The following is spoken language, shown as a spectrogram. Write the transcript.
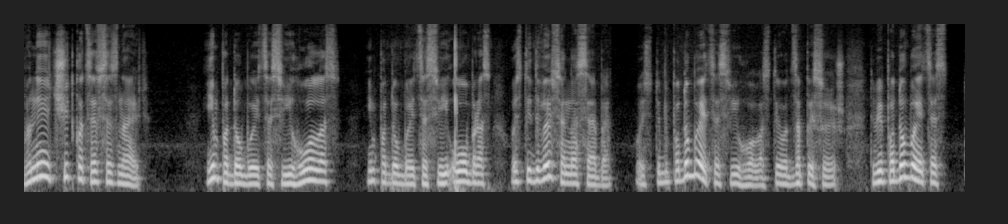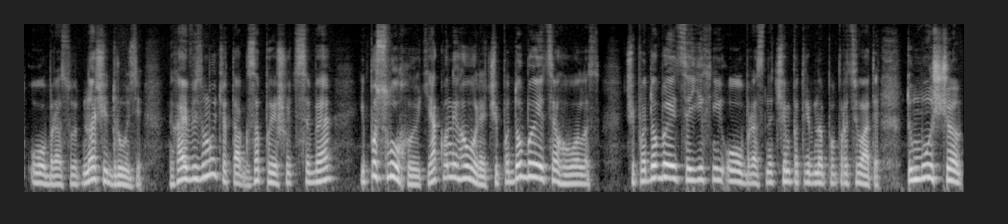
вони чітко це все знають. Їм подобається свій голос, їм подобається свій образ. Ось ти дивився на себе. Ось тобі подобається свій голос, ти от записуєш. Тобі подобається образ, от наші друзі. Нехай візьмуть отак, запишуть себе і послухають, як вони говорять, чи подобається голос, чи подобається їхній образ, над чим потрібно попрацювати. Тому що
